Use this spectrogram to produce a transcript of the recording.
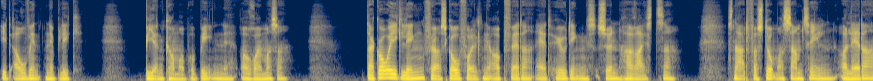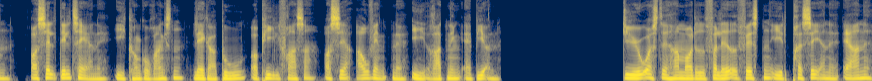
et afventende blik – Bjørn kommer på benene og rømmer sig. Der går ikke længe, før skovfolkene opfatter, at høvdingens søn har rejst sig. Snart forstummer samtalen og latteren, og selv deltagerne i konkurrencen lægger bue og pil fra sig og ser afventende i retning af Birn. De øverste har måttet forlade festen i et presserende ærne,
